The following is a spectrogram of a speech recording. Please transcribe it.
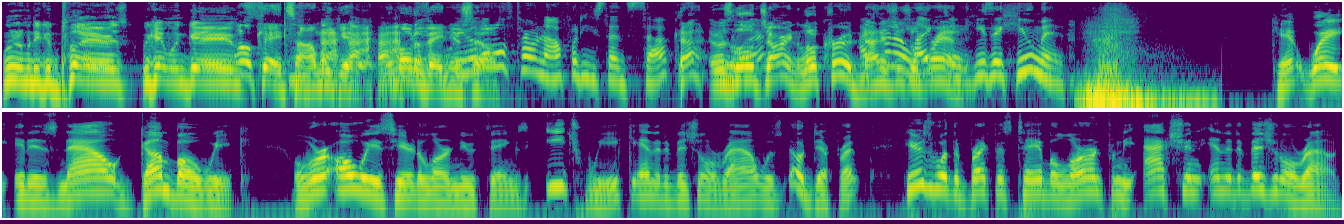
We don't have any good players. We can't win games. Okay, Tom, we get it. You're motivating Were you a little thrown off when he said suck? Yeah, it was You a little were? jarring, a little crude, I not his usual liked brand. it. He's a human. Can't wait. It is now Gumbo Week. Well, we're always here to learn new things each week, and the divisional round was no different. Here's what the breakfast table learned from the action in the divisional round.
